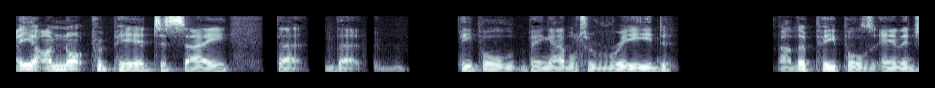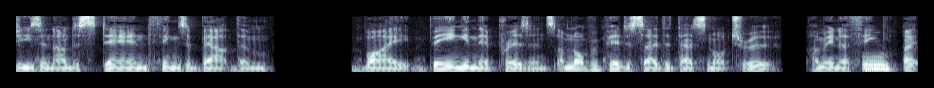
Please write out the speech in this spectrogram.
Uh, yeah i'm not prepared to say that that people being able to read other people's energies and understand things about them by being in their presence i'm not prepared to say that that's not true. I mean i think mm. I,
